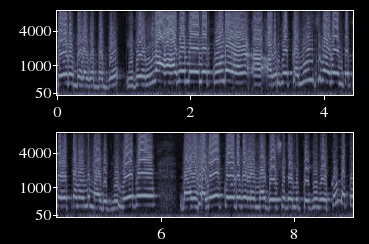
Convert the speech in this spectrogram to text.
ಕೋಡುಗಳ ಬಗ್ಗೆ. ಇದೆಲ್ಲ ಆದ ಮೇಲೆ ಕೂಡ ಅವ್ರಿಗೆ ಕನ್ವಿನ್ಸ್ ಮಾಡುವಂತ ಪ್ರಯತ್ನವನ್ನು ಮಾಡಿದ್ವಿ. ಹೇಗೆ ನಾವು ಹಳೆಯ ಕೋಡುಗಳನ್ನ ದೇಶದಲ್ಲಿ ತೆಗಿಬೇಕು ಮತ್ತು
